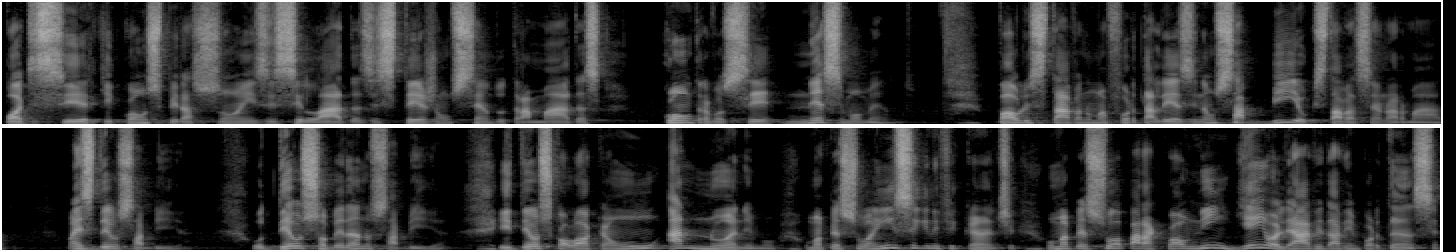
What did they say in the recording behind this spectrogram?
Pode ser que conspirações e ciladas estejam sendo tramadas contra você nesse momento. Paulo estava numa fortaleza e não sabia o que estava sendo armado, mas Deus sabia. O Deus soberano sabia. E Deus coloca um anônimo, uma pessoa insignificante, uma pessoa para a qual ninguém olhava e dava importância.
